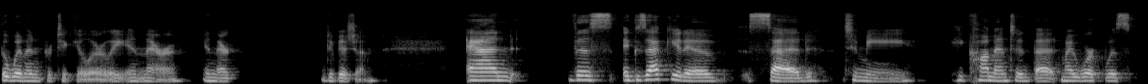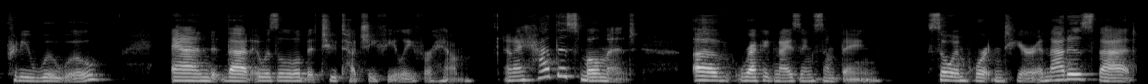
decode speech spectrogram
the women particularly in their in their division. And this executive said to me, he commented that my work was pretty woo woo and that it was a little bit too touchy feely for him. And I had this moment of recognizing something so important here. And that is that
